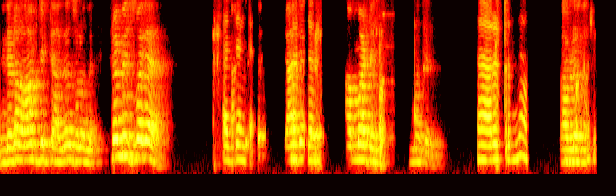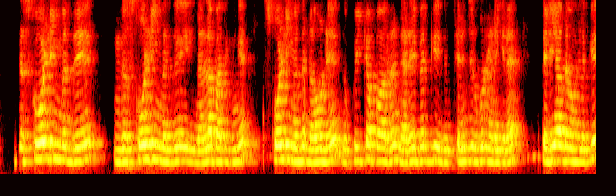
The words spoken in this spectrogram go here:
இந்த இடம் ஆப்ஜெக்ட் அதான் his mother. Adjunct. Adjunct. அம்மாட்டு அம்மாட்டு அவ்வளவுதான். இந்த ஸ்கோல்டிங் வந்து இந்த ஸ்கோல்டிங் வந்து நல்லா பாத்துக்கோங்க ஸ்கோல்டிங் வந்து நவுனு இந்த குயிக்கா பாருன்னு நிறைய பேருக்கு இது தெரிஞ்சிருக்கும்னு நினைக்கிறேன். தெரியாதவங்களுக்கு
